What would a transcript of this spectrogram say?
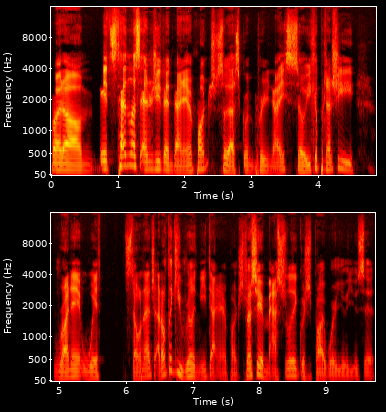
but um, it's 10 less energy than Dynamic Punch, so that's going to be pretty nice. So you could potentially run it with Stone Edge. I don't think you really need Dynamic Punch, especially in Master League, which is probably where you use it.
